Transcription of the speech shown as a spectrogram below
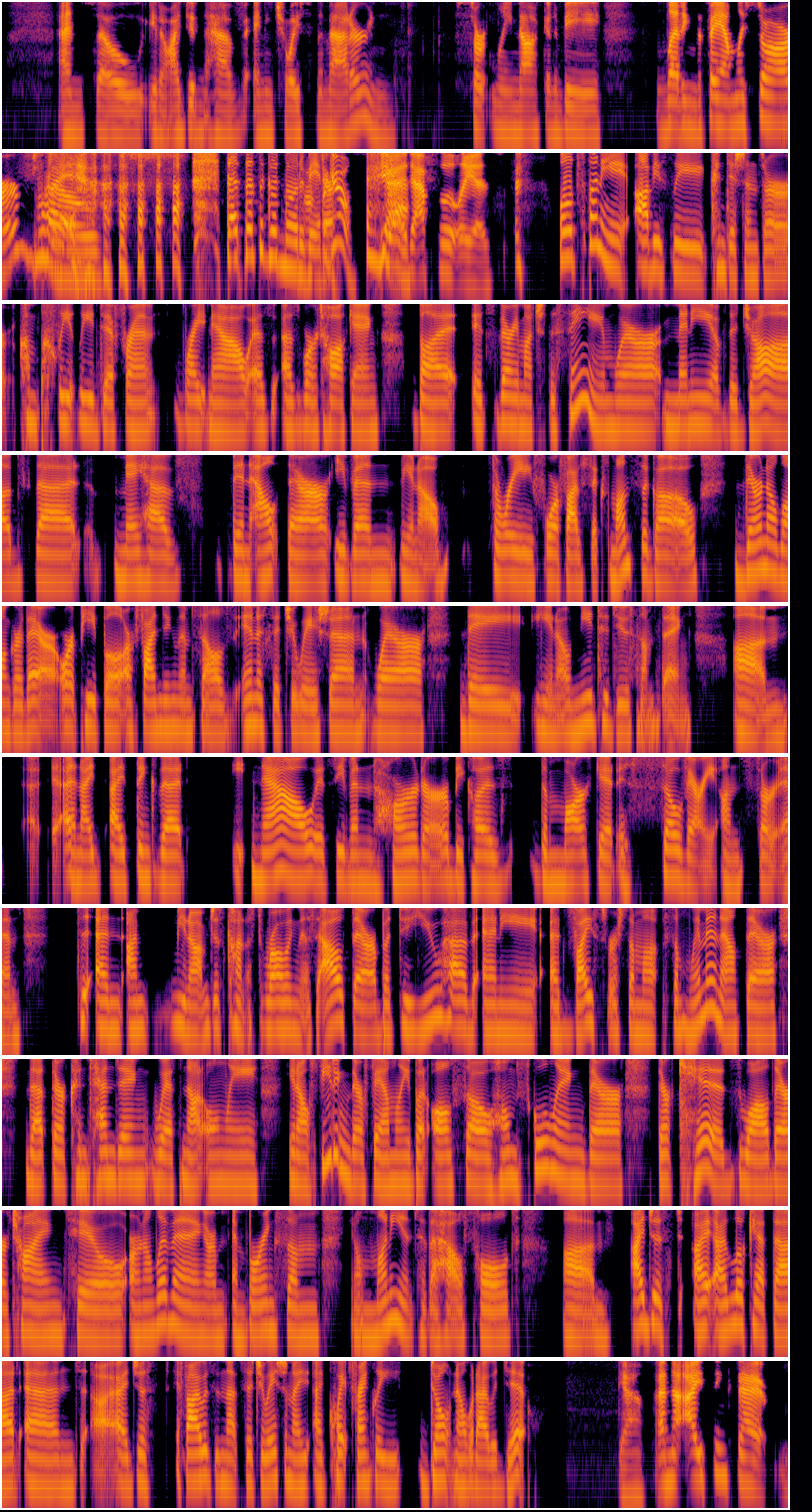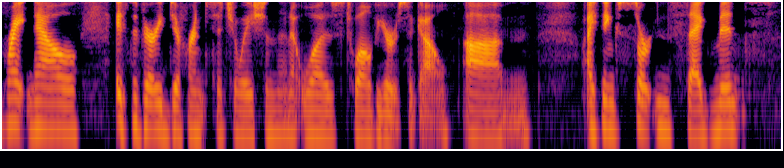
And so, you know, I didn't have any choice in the matter and certainly not going to be letting the family starve. Right. So that that's a good motivator. Go. Yeah, yeah, it absolutely is. Well, it's funny. Obviously, conditions are completely different right now as as we're talking, but it's very much the same. Where many of the jobs that may have been out there, even you know, three, four, five, six months ago, they're no longer there, or people are finding themselves in a situation where they, you know, need to do something. Um, and I, I think that now it's even harder because the market is so very uncertain and I'm, you know, I'm just kind of throwing this out there, but do you have any advice for some uh, some women out there that they're contending with not only, you know, feeding their family but also homeschooling their their kids while they're trying to earn a living or and bring some, you know, money into the household? Um, I just I, I look at that and I just if I was in that situation, I, I quite frankly don't know what I would do. Yeah. And I think that right now it's a very different situation than it was 12 years ago. Um, I think certain segments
